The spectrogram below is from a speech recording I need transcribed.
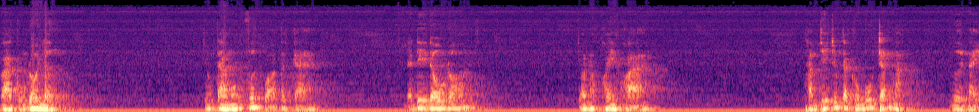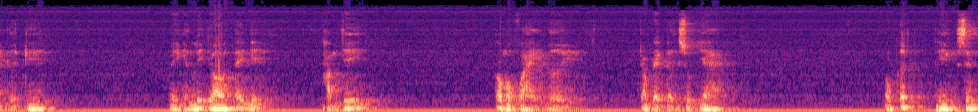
Và cũng đôi lần chúng ta muốn vứt bỏ tất cả để đi đâu đó cho nó khuây khỏa. Thậm chí chúng ta cũng muốn tránh mặt người này người kia vì những lý do tế nhị. Thậm chí, có một vài người trong đệ tử xuất gia, một ít thiền sinh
